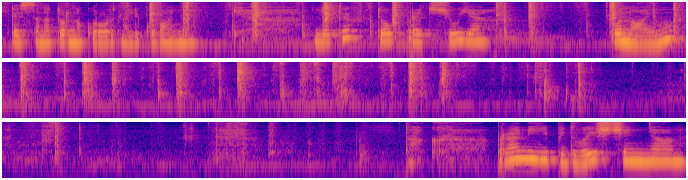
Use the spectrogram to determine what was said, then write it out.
Якесь санаторно-курортне лікування. Для тих, хто працює по найму. Так, премії, підвищення.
